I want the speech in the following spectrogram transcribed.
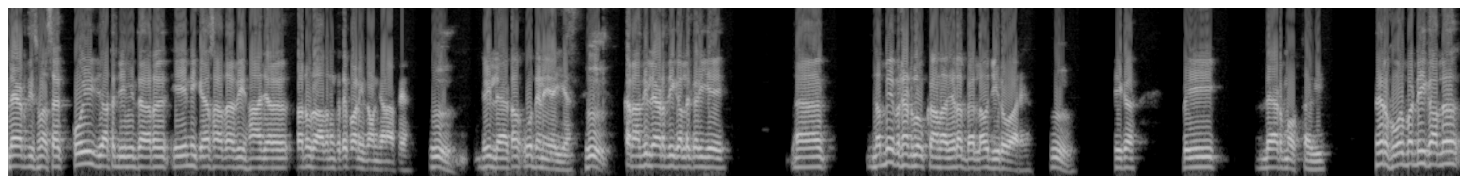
ਲਾਈਟ ਦੀ ਸਮੱਸਿਆ ਕੋਈ ਜੱਟ ਜ਼ਿਮੀਂਦਾਰ ਇਹ ਨਹੀਂ ਕਹਿ ਸਕਦਾ ਵੀ ਹਾਂ ਯਾਰ ਸਾਨੂੰ ਰਾਤ ਨੂੰ ਕਿਤੇ ਪਾਣੀ ਲਾਉਣ ਜਾਣਾ ਪਿਆ। ਹੂੰ। ਜਿਹੜੀ ਲਾਈਟ ਆ ਉਹ ਦਿਨੇ ਆਈ ਆ। ਹੂੰ। ਘਰਾਂ ਦੀ ਲਾਈਟ ਦੀ ਗੱਲ ਕਰੀਏ ਅ 90% ਲੋਕਾਂ ਦਾ ਜਿਹੜਾ ਬਿੱਲ ਆ ਉਹ ਜ਼ੀਰੋ ਆ ਰਿਹਾ। ਹੂੰ। ਠੀਕ ਆ? ਵੀ ਲਾਈਟ ਮੁਫਤ ਹੈਗੀ ਫਿਰ ਹੋਰ ਵੱਡੀ ਗੱਲ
